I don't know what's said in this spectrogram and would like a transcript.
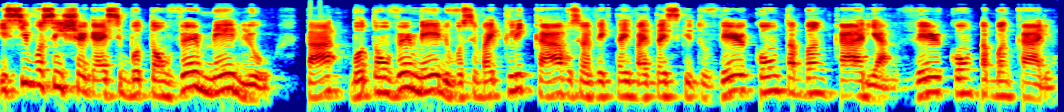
e se você enxergar esse botão vermelho, tá? Botão vermelho, você vai clicar, você vai ver que tá, vai estar tá escrito ver conta bancária, ver conta bancária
